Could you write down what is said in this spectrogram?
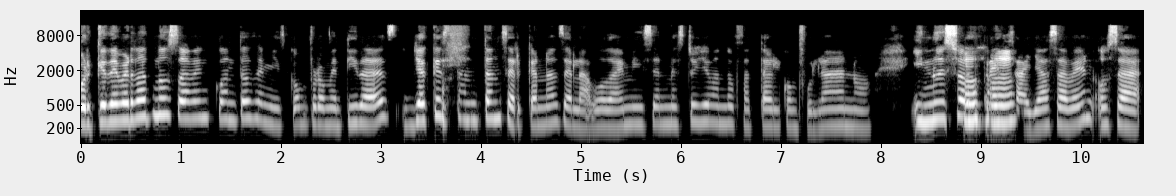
porque de verdad no saben cuántas de mis comprometidas, ya que están tan cercanas de la boda y me dicen, me estoy llevando fatal con fulano, y no es sorpresa, ya saben, o sea,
